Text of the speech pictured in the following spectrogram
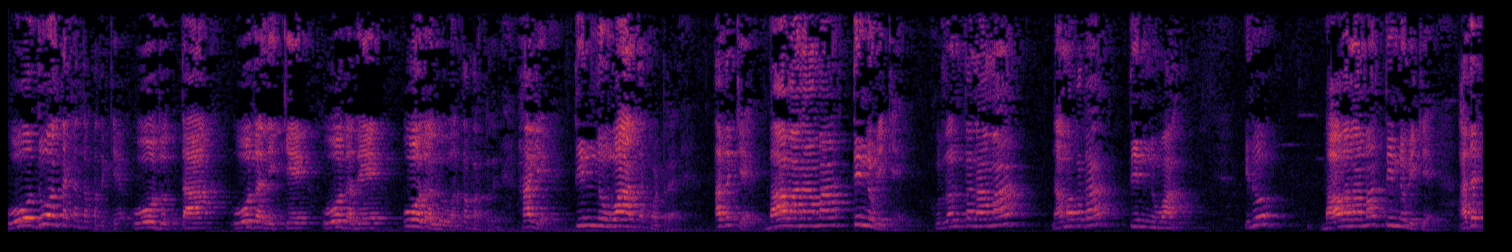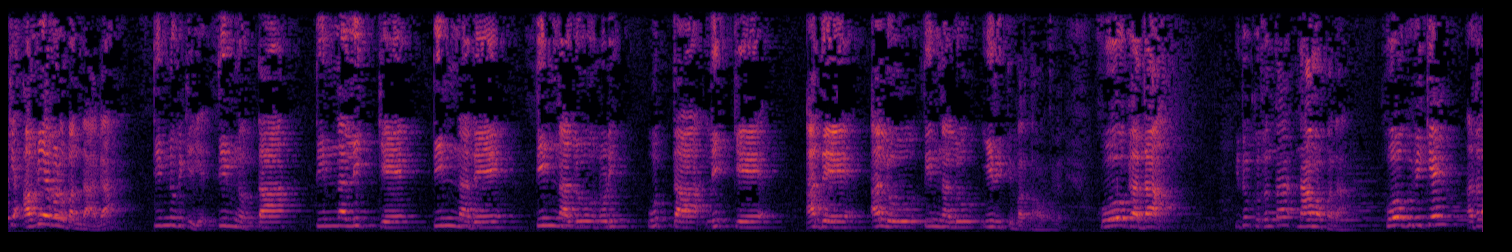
ಓದು ಅಂತಕ್ಕಂಥ ಪದಕ್ಕೆ ಓದುತ್ತಾ, ಓದಲಿಕ್ಕೆ, ಓದದೆ, ಓದಲು ಅಂತ ಬರ್ತದೆ. ಹಾಗೆ ತಿನ್ನುವ ಅಂತ ಕೊಟ್ರೆ. ಅದಕ್ಕೆ ಭಾವನಾಮ ತಿನ್ನುವಿಕೆ. ಕೃದಂತ ನಾಮ, ನಾಮಪದ ತಿನ್ನುವ. ಇದು ಭಾವನಾಮ ತಿನ್ನುವಿಕೆ. ಅದಕ್ಕೆ ಅವ್ಯಯಗಳು ಬಂದಾಗ ತಿನ್ನುವಿಕೆಗೆ ತಿನ್ನುತ್ತಾ, ತಿನ್ನಲಿಕ್ಕೆ ತಿನ್ನದೆ, ತಿನ್ನಲು ನೋಡಿ, ಉತ್ತ, ಲಿಕ್ಕೆ, ಅದೇ, ಅಲು, ತಿನ್ನಲು ಈ ರೀತಿ ಬರ್ತಾ ಹೋಗ್ತವೆ. ಹೋಗದ. ಇದು ಕೃದಂತ ನಾಮಪದ. ಹೋಗುವಿಕೆ ಅದರ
